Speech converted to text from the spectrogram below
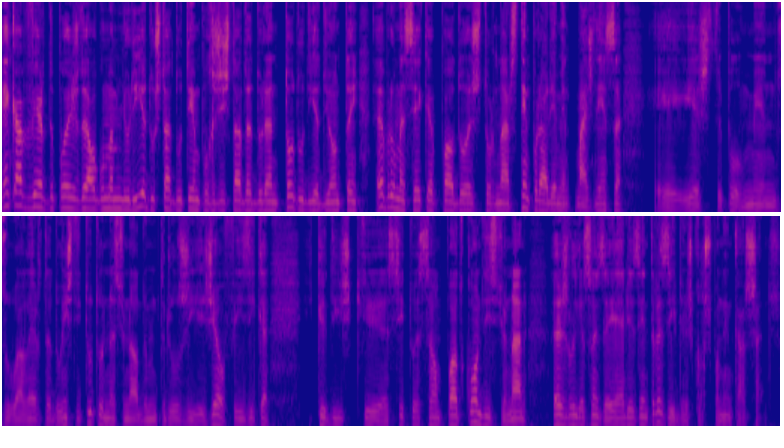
Em Cabo Verde, depois de alguma melhoria do estado do tempo registada durante todo o dia de ontem, a bruma seca pode hoje tornar-se temporariamente mais densa. É este, pelo menos, o alerta do Instituto Nacional de Meteorologia e Geofísica, que diz que a situação pode condicionar as ligações aéreas entre as ilhas correspondentes aos Santos.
